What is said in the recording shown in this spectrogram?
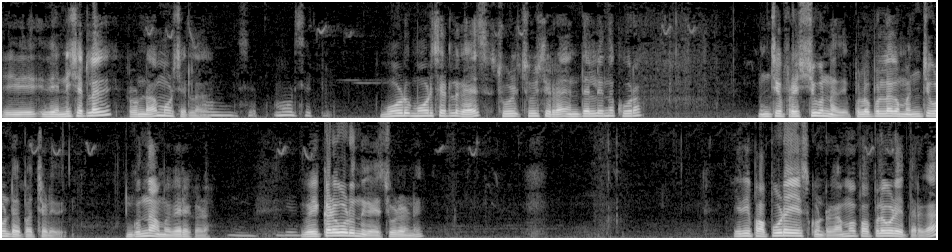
ఇది ఎన్ని చెట్లది? రెండా? మూడు చెట్ల? చెట్లు. మూడు చెట్లు. మూడు మూడు చెట్లు గైస్ చూ చూసిర్రా? ఎంత వెళ్ళిందో కూర? మంచిగా ఫ్రెష్గా ఉన్నది. పుల్ల పుల్లగా మంచిగా ఉంటుంది పచ్చడి ఇది ఇంకుందా అమ్మ వేరే కాడ? ఇక్కడ కూడా ఉంది గైస్ చూడండి. ఇది పప్పు కూడా చేసుకుంటారు. అమ్మ పప్పులో కూడా వేస్తారుగా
